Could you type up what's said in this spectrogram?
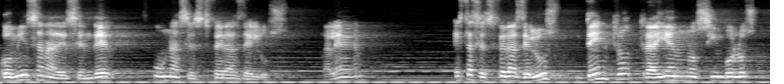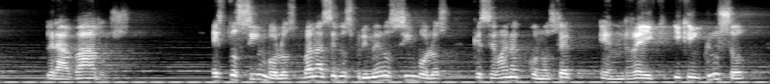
comienzan a descender unas esferas de luz. ¿Vale? Estas esferas de luz dentro traían unos símbolos grabados. Estos símbolos van a ser los primeros símbolos que se van a conocer en Reiki y que incluso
